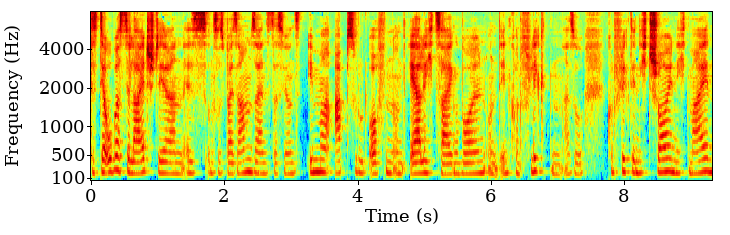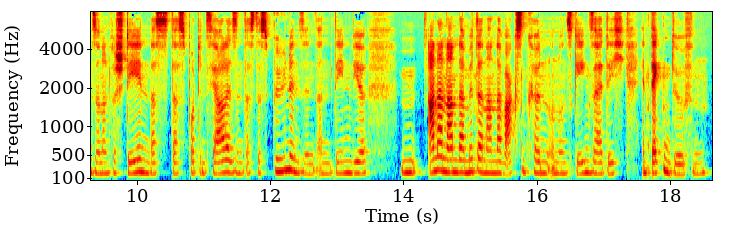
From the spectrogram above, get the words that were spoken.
dass der oberste Leitstern ist unseres Beisammenseins, dass wir uns immer absolut offen und ehrlich zeigen wollen und in Konflikten, also Konflikte nicht scheuen, nicht meiden, sondern verstehen, dass das Potenziale sind, dass das Bühnen sind, an denen wir aneinander, miteinander wachsen können und uns gegenseitig entdecken dürfen.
